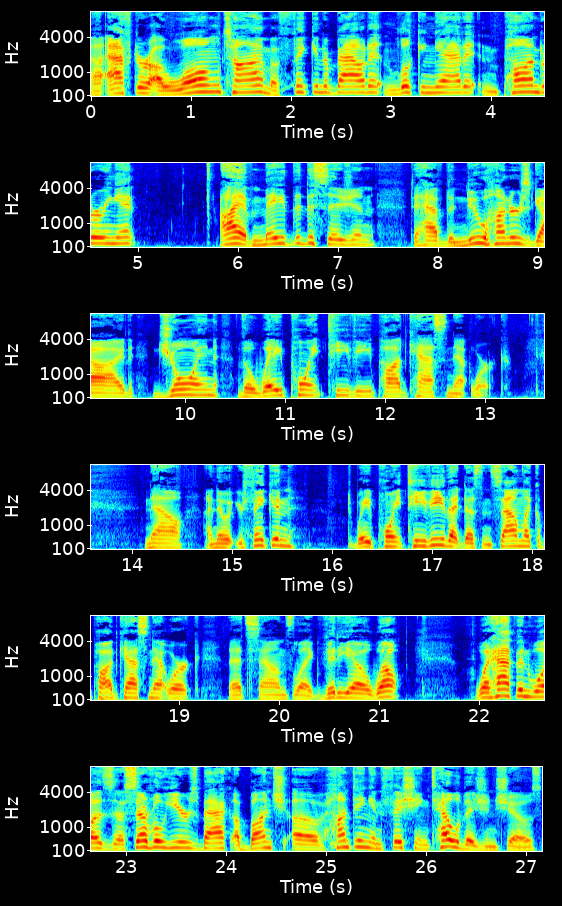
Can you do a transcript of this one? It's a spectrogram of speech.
uh, after a long time of thinking about it and looking at it and pondering it, I have made the decision to have the New Hunter's Guide join the Waypoint TV podcast network. Now, I know what you're thinking. Waypoint TV, that doesn't sound like a podcast network. That sounds like video. Well, what happened was uh, several years back, a bunch of hunting and fishing television shows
